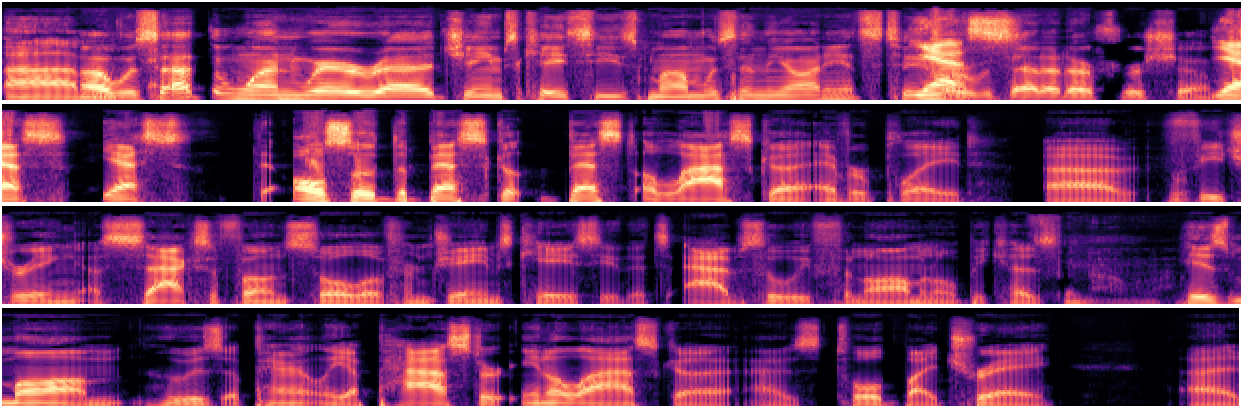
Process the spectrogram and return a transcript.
Um, uh, was that the one where uh, James Casey's mom was in the audience too? Or Yes. was that at our first show? Yes, yes. Also, the best best Alaska ever played, uh, featuring a saxophone solo from James Casey. That's absolutely phenomenal because Phenomenal. his mom, who is apparently a pastor in Alaska, as told by Trey uh,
